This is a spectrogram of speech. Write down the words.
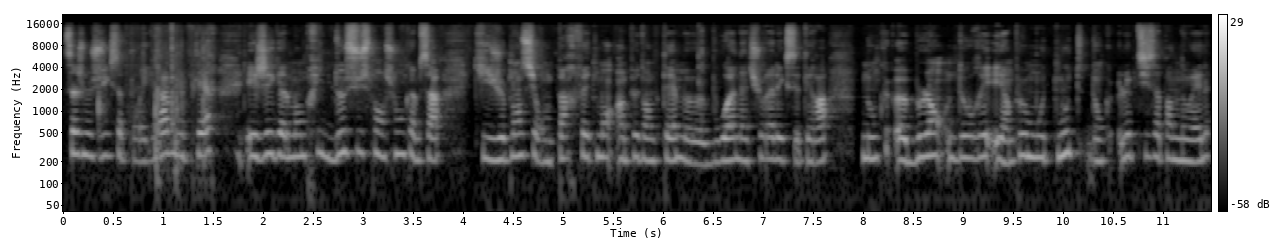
Ça je me suis dit que ça pourrait grave lui plaire. Et j'ai également pris deux suspensions comme ça qui je pense iront parfaitement un peu dans le thème bois naturel etc. Donc blanc, doré et un peu mout-mout. Donc le petit sapin de Noël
